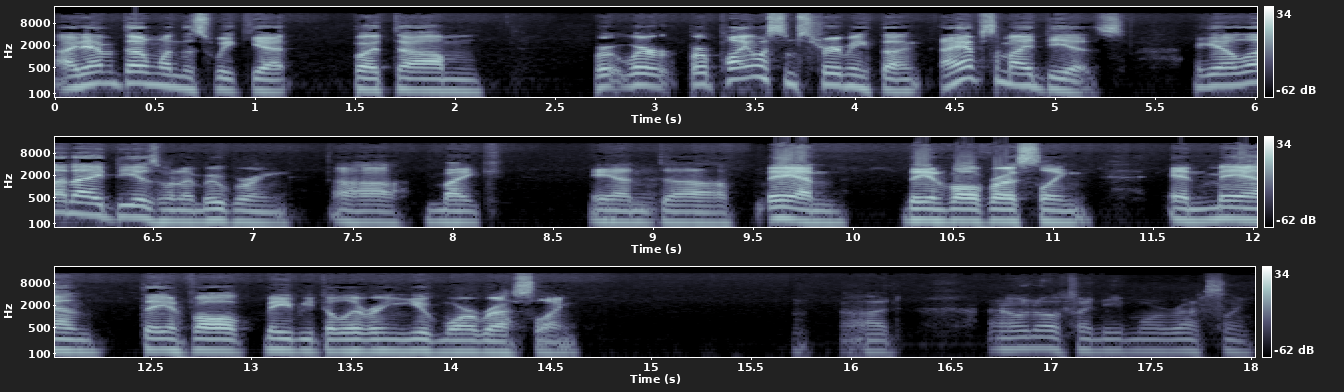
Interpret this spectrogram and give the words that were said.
I haven't done one this week yet, but um, we're, we're we're playing with some streaming thing. I have some ideas. I get a lot of ideas when I'm Ubering, uh, Mike, and uh, man, they involve wrestling, and man, they involve maybe delivering you more wrestling. God, I don't know if I need more wrestling.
